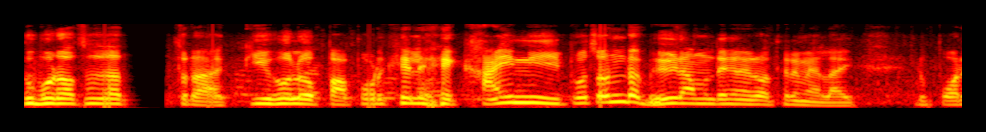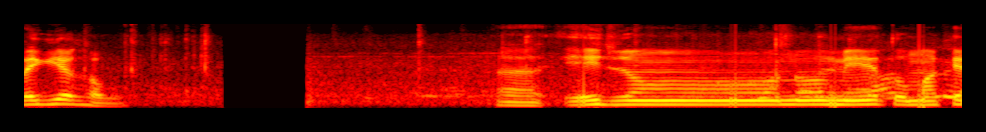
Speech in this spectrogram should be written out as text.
শুভ রথযাত্রা। কি হলো? পাপড় খেলে খাইনি? প্রচণ্ড ভিড় আমাদের এখানে রথের মেলায়। একটু পরে গিয়ে খাব। এই জন্মে তোমাকে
